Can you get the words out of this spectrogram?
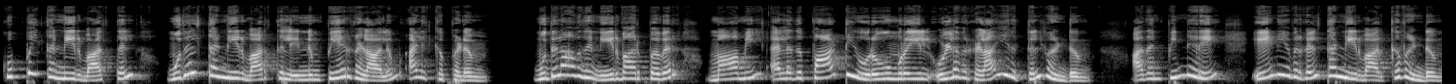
குப்பை தண்ணீர் வார்த்தல் முதல் தண்ணீர் வார்த்தல் என்னும் பெயர்களாலும் அழைக்கப்படும். முதலாவது நீர் வார்ப்பவர் மாமி அல்லது பாட்டி உறவு முறையில் உள்ளவர்களாய் இருத்தல் வேண்டும். அதன் பின்னரே ஏனையவர்கள் தண்ணீர் வார்க்க வேண்டும்.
